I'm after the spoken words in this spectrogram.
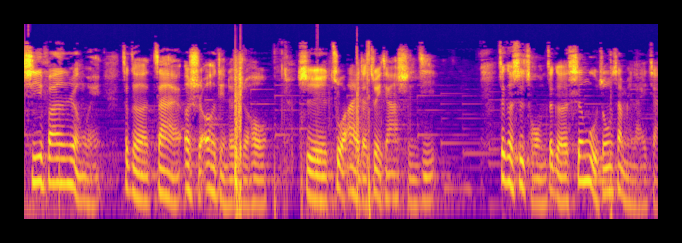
西方认为这个在二十二点的时候是做爱的最佳时机，这个是从这个生物钟上面来讲，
